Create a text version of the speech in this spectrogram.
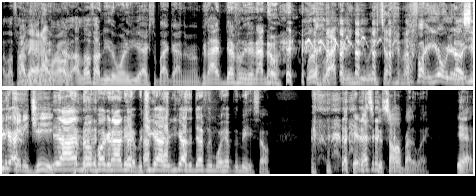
I love how My neither bad, one I'm of- wrong. I, I love how neither one of you asked the black guy in the room because I definitely did not know it. We're blacker than you. What are you talking about? Motherfucker, you're over there No, listening you to got- Kenny G. yeah, I have no fucking idea. But you guys, you guys are definitely more hip than me. So yeah, that's a good song, by the way. Yeah,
